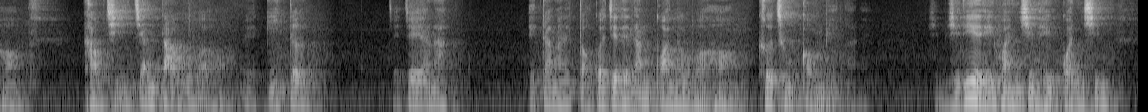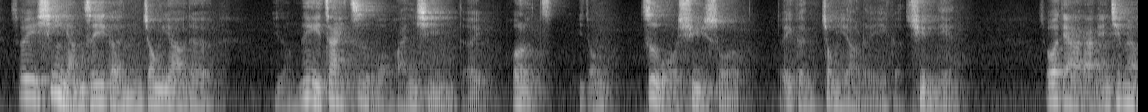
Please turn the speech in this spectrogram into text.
吼，考试将到无？吼，会祈祷，这这样啊，会当安尼度过这个难关有无？吼，考出功名啊，是不是？你也去反省，去关心，所以信仰是一个很重要的一种内在自我反省的，或者一种自我叙说的一个很重要的一个训练。所以我定下甲年轻朋友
